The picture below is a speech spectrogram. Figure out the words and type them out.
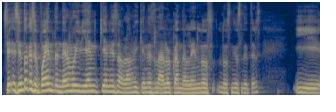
Siento que se puede entender muy bien quién es Abraham y quién es Lalo cuando leen los, los newsletters. Y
